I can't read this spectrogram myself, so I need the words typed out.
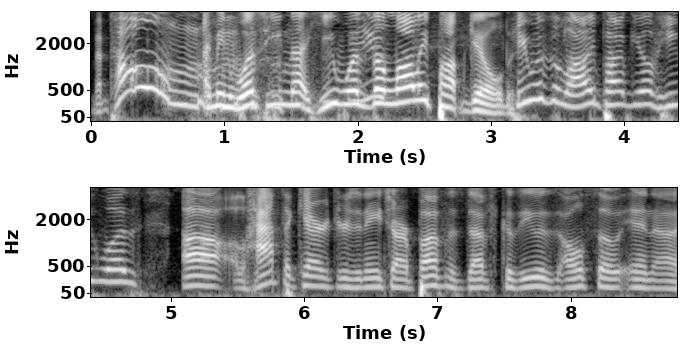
The tone. I mean was he not he was the lollipop guild He was the Lollipop Guild. He was uh, half the characters in HR Pufnstuf because he was also in uh,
